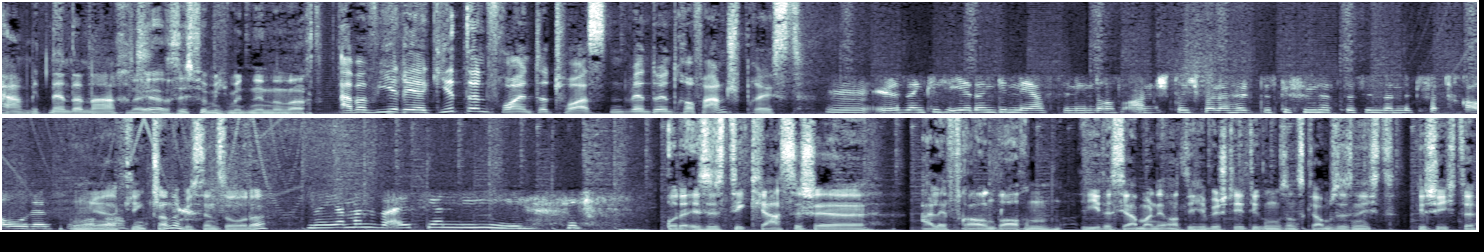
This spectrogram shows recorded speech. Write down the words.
Ja, mitten in der Nacht. Naja, das ist für mich mitten in der Nacht. Aber wie reagiert dein Freund, der Thorsten, wenn du ihn drauf ansprichst? Hm, Er ist eigentlich eher dann genervt, wenn ich ihn darauf anspricht, weil er halt das Gefühl hat, dass ich ihm dann nicht vertraue oder so. Ja, klingt schon ein bisschen so, oder? Naja, man weiß ja nie. Oder ist es die klassische, alle Frauen brauchen jedes Jahr mal eine ordentliche Bestätigung, sonst glauben sie es nicht, Geschichte?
